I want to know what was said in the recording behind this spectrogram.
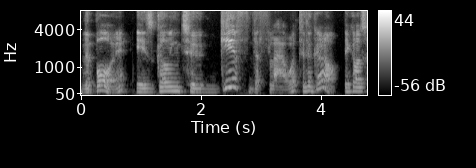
the boy is going to give the flower to the girl because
